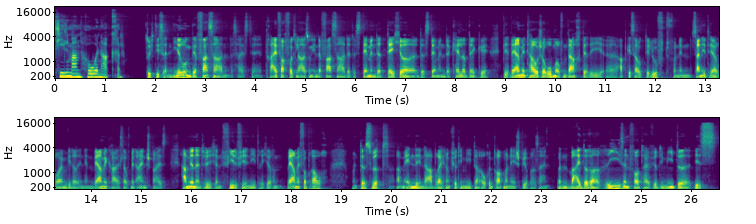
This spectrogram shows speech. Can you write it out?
Tilman Hohenacker durch die Sanierung der Fassaden, das heißt der Dreifachverglasung in der Fassade, das Dämmen der Dächer, das Dämmen der Kellerdecke, der Wärmetauscher oben auf dem Dach, der die äh, abgesaugte Luft von den Sanitärräumen wieder in den Wärmekreislauf mit einspeist, haben wir natürlich einen viel, viel niedrigeren Wärmeverbrauch. Und das wird am Ende in der Abrechnung für die Mieter auch im Portemonnaie spürbar sein. Und ein weiterer Riesenvorteil für die Mieter ist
